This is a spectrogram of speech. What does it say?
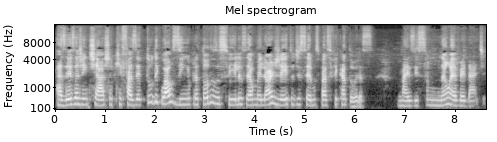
Às vezes a gente acha que fazer tudo igualzinho para todos os filhos é o melhor jeito de sermos pacificadoras, mas isso não é verdade.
